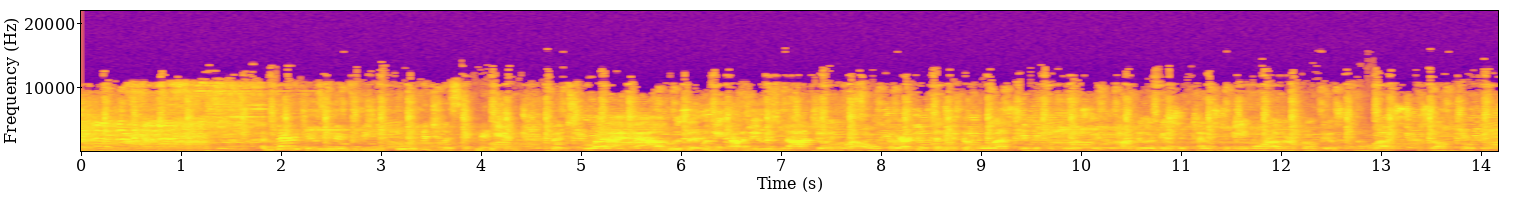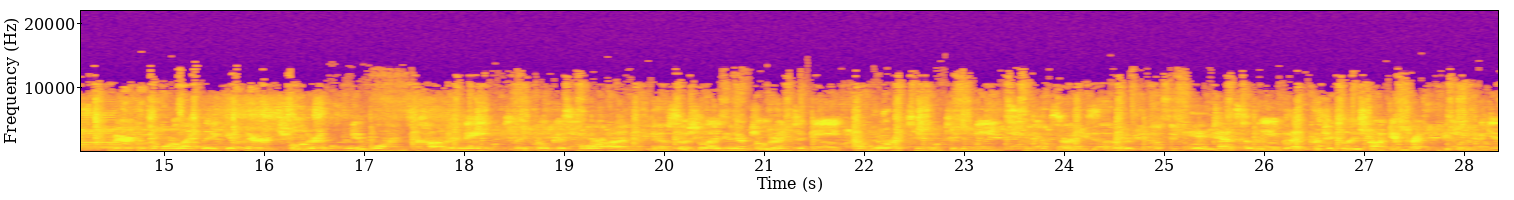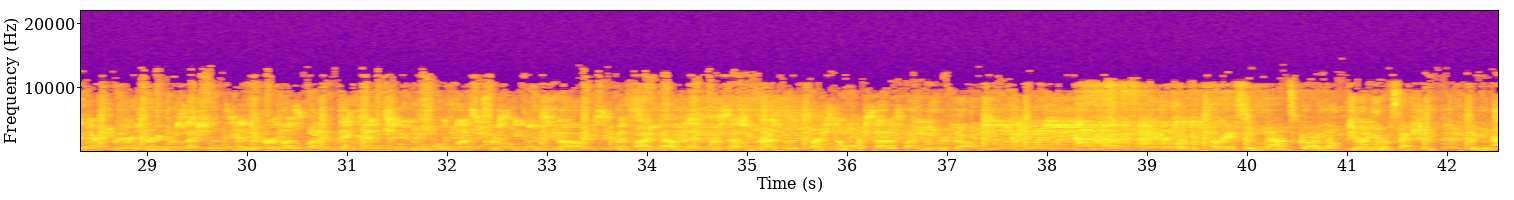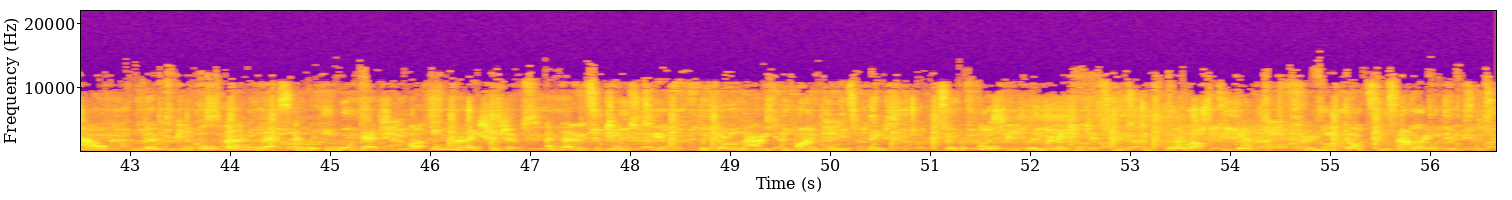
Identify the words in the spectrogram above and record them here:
Americans are known for being an individualistic nation, but What I found was that when the economy was not doing well, Americans tend to become less individualistic. Popular music tends to be more other focused and less self focused. Americans are more likely to give their children, newborns, common names. They focus more on, you know, socializing their children to be more attuned to the needs and concerns of other people. It tends to leave a particularly strong imprint. People who begin their careers during recessions tend to earn less money. They tend to hold less prestigious jobs. But I found that recession graduates are still more satisfied with their jobs. Okay, so that's growing up during a recession. But now, those people earning less and with more debt are in relationships. And those have changed too. We're getting married and buying homes later. So before, people in relationships used to grow up together through new jobs and salary increases.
